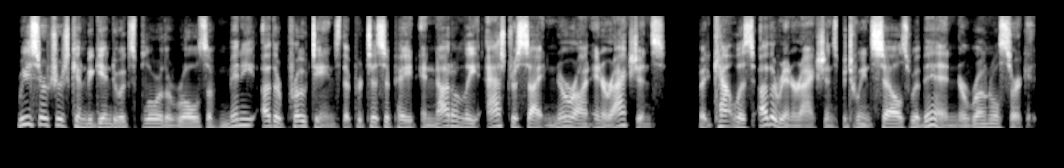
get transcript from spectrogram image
researchers can begin to explore the roles of many other proteins that participate in not only astrocyte neuron interactions, but countless other interactions between cells within neuronal circuits.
